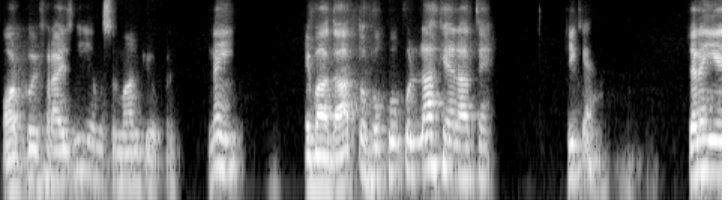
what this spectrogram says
اور کوئی فرائض نہیں ہے مسلمان کے اوپر۔ نہیں، عبادات تو حقوق اللہ کہلاتے ہیں۔ ٹھیک ہے؟ چلیں یہ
